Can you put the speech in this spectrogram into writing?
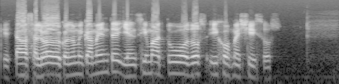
que estaba salvado económicamente y encima tuvo dos hijos mellizos.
